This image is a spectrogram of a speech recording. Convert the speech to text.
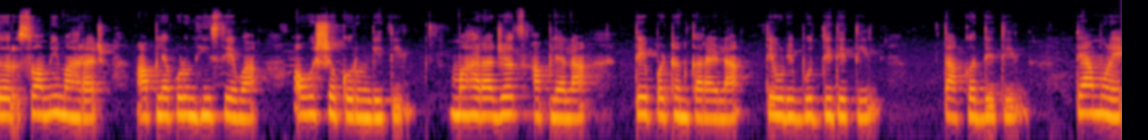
तर स्वामी महाराज आपल्याकडून ही सेवा अवश्य करून घेतील. महाराजच आपल्याला ते पठण करायला तेवढी बुद्धी देतील ताकद देतील. त्यामुळे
